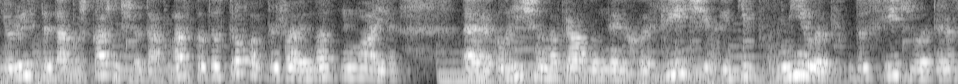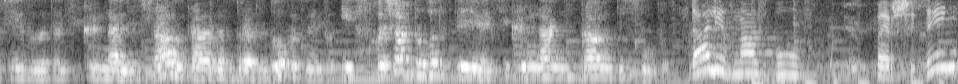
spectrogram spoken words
юристи також кажуть, що так, у нас катастрофа в державі, у нас немає е, екологічно направлених слідчих, які б вміли б досліджувати, розслідувати ці кримінальні справи, правильно збирати докази і хоча б доводити ці кримінальні справи до суду. Далі в нас був перший день.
